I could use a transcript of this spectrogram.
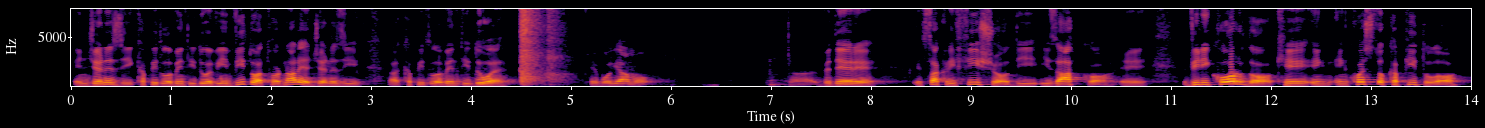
in Genesi capitolo 22. Vi invito a tornare a Genesi uh, capitolo 22, che vogliamo uh, vedere il sacrificio di Isacco e vi ricordo che in, in questo capitolo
